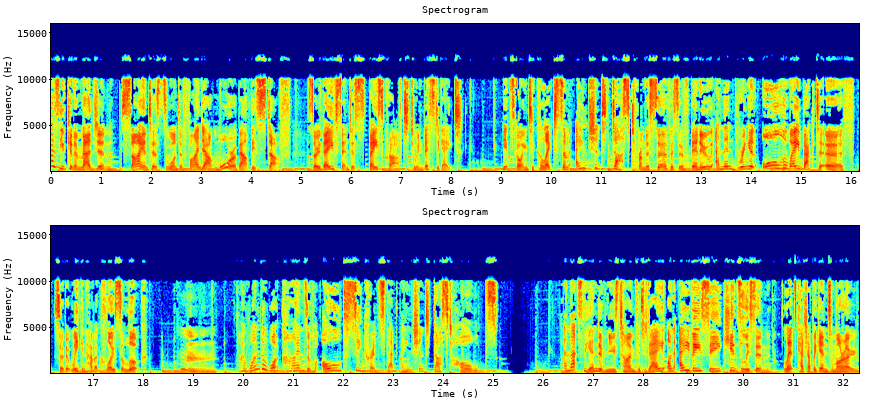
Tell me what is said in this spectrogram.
As you can imagine, scientists want to find out more about this stuff so they've sent a spacecraft to investigate. It's going to collect some ancient dust from the surface of Bennu and then bring it all the way back to Earth so that we can have a closer look. Hmm, I wonder what kinds of old secrets that ancient dust holds. And that's the end of news time for today on ABC Kids Listen. Let's catch up again tomorrow.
